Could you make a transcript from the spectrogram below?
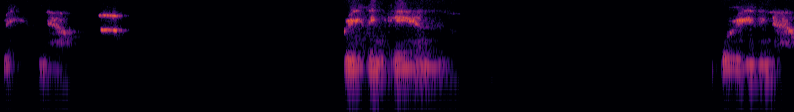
breathing out. Breathing in, breathing out.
